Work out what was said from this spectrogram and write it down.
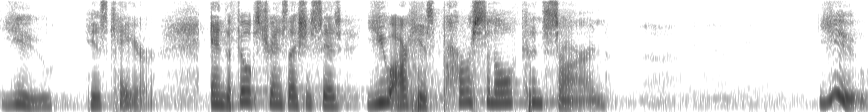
you His care. And the Phillips translation says, You are his personal concern. You.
